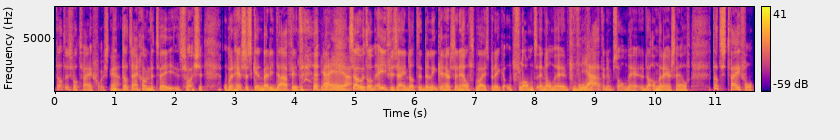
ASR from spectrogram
Dat is wat twijfel is. Ja. Dat zijn gewoon de twee, zoals je op een hersenscan bij die David. Ja, ja, ja. Zou het dan even zijn dat de, linker hersenhelft bij wijze van spreken opvlamt. En dan eh, vervolgens Ja. later in een psalm de andere hersenhelft. Dat is twijfel.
